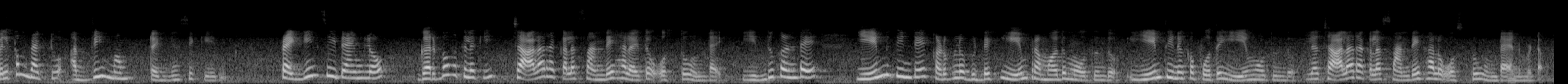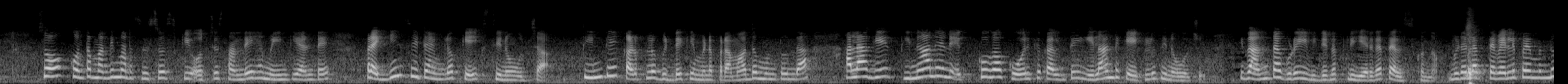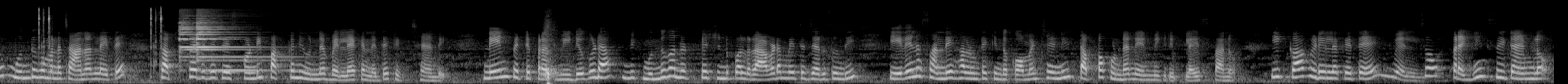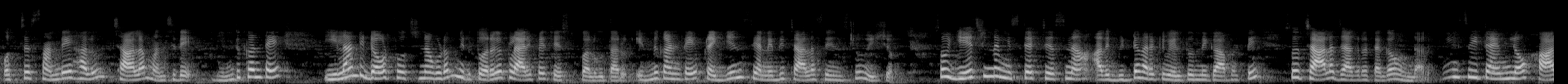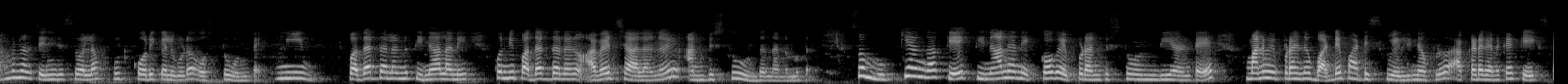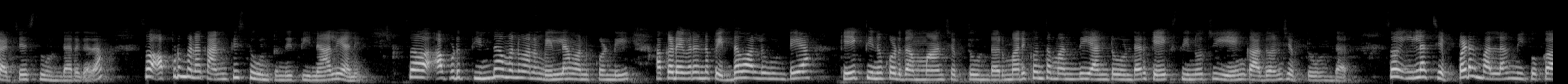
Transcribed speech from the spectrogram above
Welcome back to Advi mum pregnancy care pregnancy టైంలో గర్భవతులకి చాలా రకాల సందేహాలు అయితే వస్తూ ఉంటాయి. ఎందుకంటే ఏమి తింటే కడుపులో బిడ్డకి ఏం ప్రమాదం అవుతుందో ఏం తినకపోతే ఏమవుతుందో ఇలా చాలా రకాల సందేహాలు వస్తూ ఉంటాయన్నమాట. సో కొంతమంది మన సిస్టర్స్కి వచ్చే సందేహం ఏంటి అంటే ప్రెగ్నెన్సీ టైంలో కేక్స్ తినవచ్చా? తింటే కడుపులో బిడ్డకి ఏమైనా ప్రమాదం ఉంటుందా? అలాగే తినాలి అని ఎక్కువగా కోరిక కలిగితే ఎలాంటి కేకులు తినవచ్చు? ఇదంతా కూడా ఈ వీడియోలో క్లియర్గా తెలుసుకుందాం. వీడియోలోకి వెళ్ళిపోయే ముందు ముందుగా మన ఛానల్ అయితే సబ్స్క్రైబ్ చేసుకోండి. పక్కనే ఉన్న బెల్ అయితే క్లిక్ చేయండి. నేను పెట్టే ప్రతి వీడియో కూడా మీకు ముందుగా నోటిఫికేషన్ రూపంలో రావడం అయితే జరుగుతుంది. ఏదైనా సందేహాలు ఉంటే కింద కామెంట్ చేయండి. తప్పకుండా నేను మీకు రిప్లై ఇస్తాను. ఇక వీడియోలోకైతే వెళ్ళి సో ప్రెగ్నెన్సీ టైంలో వచ్చే సందేహాలు చాలా మంచిదే. ఎందుకంటే ఇలాంటి డౌట్స్ వచ్చినా కూడా మీరు త్వరగా క్లారిఫై చేసుకోగలుగుతారు. ఎందుకంటే ప్రెగ్నెన్సీ అనేది చాలా సెన్సిటివ్ విషయం. సో ఏ చిన్న మిస్టేక్ చేసినా అది బిడ్డ వరకు వెళ్తుంది కాబట్టి సో చాలా జాగ్రత్తగా ఉండాలి. ప్రెగ్నెన్సీ టైంలో హార్మోనల్ చేంజెస్ వల్ల ఫుడ్ కోరికలు కూడా వస్తూ ఉంటాయి. మీ పదార్థాలను తినాలని కొన్ని పదార్థాలను అవాయిడ్ చేయాలని అనిపిస్తూ ఉంటుంది అన్నమాట సో ముఖ్యంగా కేక్ తినాలి అని ఎక్కువగా ఎప్పుడు అనిపిస్తూ ఉంది అంటే మనం ఎప్పుడైనా బర్త్డే పార్టీస్కి వెళ్ళినప్పుడు అక్కడ కనుక కేక్స్ కట్ చేస్తూ ఉంటారు కదా సో అప్పుడు మనకు అనిపిస్తూ ఉంటుంది తినాలి అని. సో అప్పుడు తిందామని మనం వెళ్ళామనుకోండి అక్కడ ఎవరైనా పెద్దవాళ్ళు ఉంటే కేక్ తినకూడదమ్మా అని చెప్తూ ఉంటారు. మరికొంతమంది అంటూ ఉంటారు కేక్స్ తినొచ్చు ఏం కాదు అని చెప్తూ ఉంటారు. సో ఇలా చెప్పడం వల్ల మీకు ఒక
